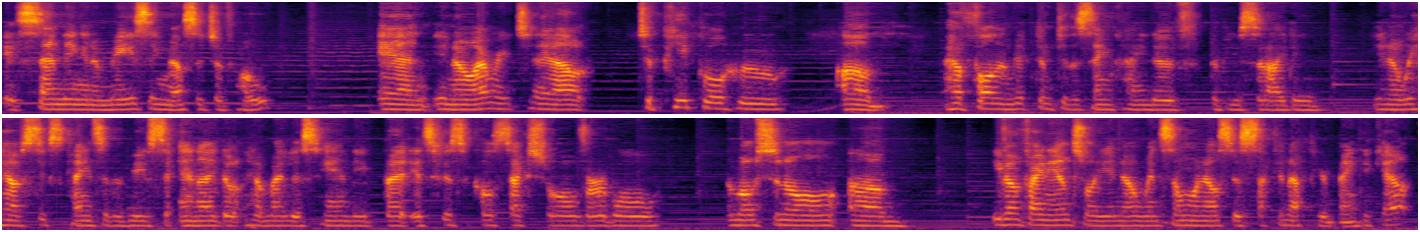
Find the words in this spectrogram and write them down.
It's sending an amazing message of hope. And, you know, I'm reaching out to people who um, have fallen victim to the same kind of abuse that I did you know, we have six kinds of abuse, and I don't have my list handy, but it's physical, sexual, verbal, emotional, um, even financial. You know, when someone else is sucking up your bank account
